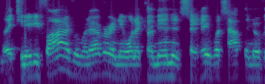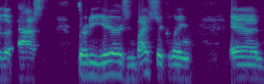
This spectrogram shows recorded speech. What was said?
1985 or whatever, and they want to come in and say, hey, what's happened over the past 30 years in bicycling? And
